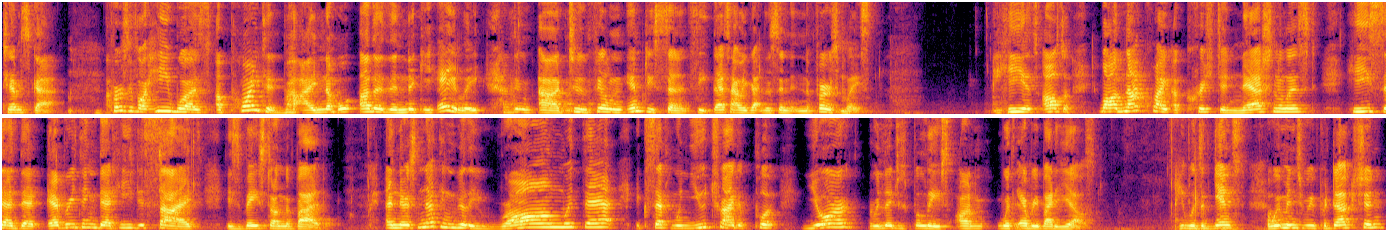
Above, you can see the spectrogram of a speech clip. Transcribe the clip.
Tim Scott. First of all, he was appointed by no other than Nikki Haley uh, to fill an empty Senate seat. That's how he got in the Senate in the first place. He is also, while not quite a Christian nationalist, he said that everything that he decides is based on the Bible. And there's nothing really wrong with that, except when you try to put your religious beliefs on with everybody else. He was against women's reproduction.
